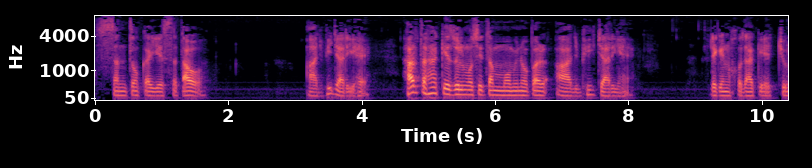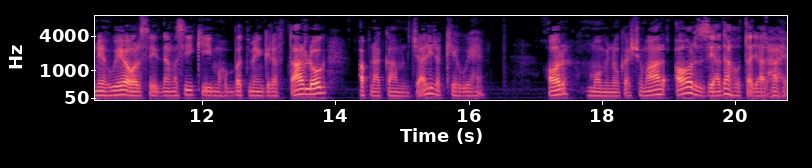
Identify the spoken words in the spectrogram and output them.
سنتوں کا یہ ستاؤ آج بھی جاری ہے۔ ہر طرح کے ظلم و ستم مومنوں پر آج بھی جاری ہیں۔ لیکن خدا کے چنے ہوئے اور سیدنا مسیح کی محبت میں گرفتار لوگ اپنا کام جاری رکھے ہوئے ہیں اور مومنوں کا شمار اور زیادہ ہوتا جا رہا ہے۔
